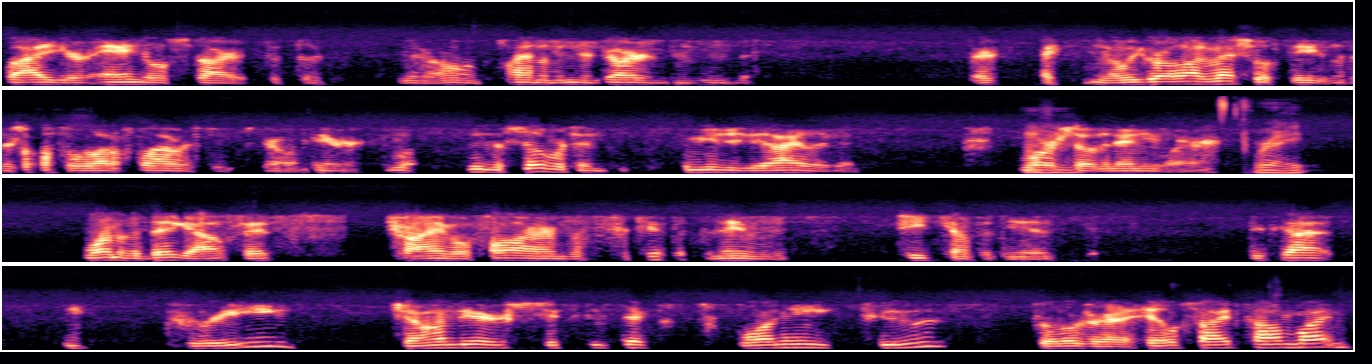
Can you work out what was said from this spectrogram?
buy your annual starts at the, you know, and plant them in your garden. They're, you know, we grow a lot of vegetable seeds, but there's also a lot of flower seeds growing here in the Silverton community that I live in, more mm-hmm. so than anywhere. Right. One of the big outfits, Triangle Farms, I forget what the name of the seed company is. He's got three John Deere 6622s. So those are a hillside combine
